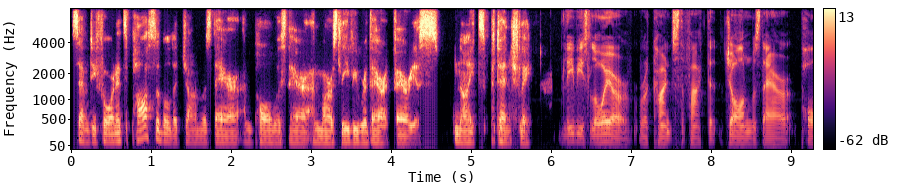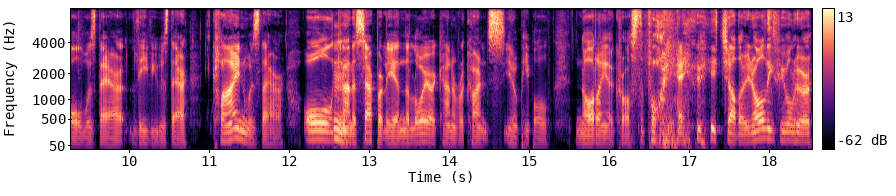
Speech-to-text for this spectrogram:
74. And it's possible that John was there and Paul was there and Morris Levy were there at various nights potentially. Levy's lawyer recounts the fact that John was there, Paul was there, Levy was there, Klein was there, all mm. kind of separately. And the lawyer kind of recounts, you know, people nodding across the foyer at each other. You know, all these people who are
